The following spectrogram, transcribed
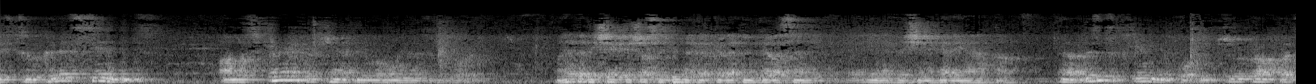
is to commit sins on the strength of chanting the holy names of the Lord. A hetedik sértés az, hogy bűnöket követünk el a személy éneklésének által. Now, this is extremely important. Srila Prabhupada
